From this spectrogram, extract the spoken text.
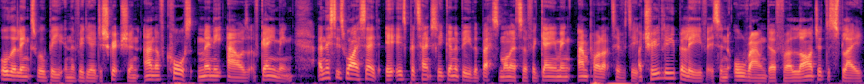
All the links will be in the video description. And of course, many hours of gaming. And this is why I said it is potentially going to be the best monitor for gaming and productivity. I truly believe it's an all-rounder for a larger display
